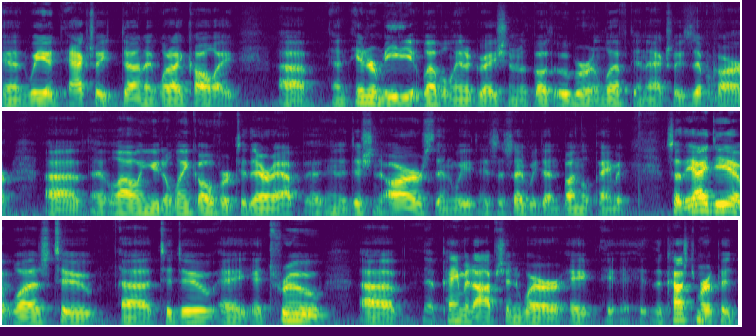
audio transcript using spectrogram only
and we had actually done it what I call a uh, an intermediate level integration with both Uber and Lyft and actually Zipcar, uh, allowing you to link over to their app uh, in addition to ours. And we, as I said, we've done bundle payment. So the idea was to uh, to do a, a true uh, payment option where a, the customer could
